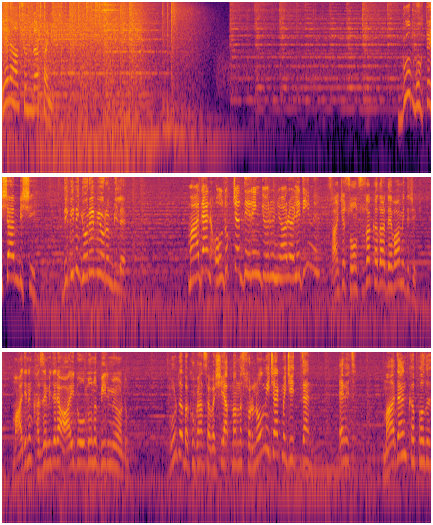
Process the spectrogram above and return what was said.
Yer altında panik. Bu muhteşem bir şey. Dibini göremiyorum bile. Maden oldukça derin görünüyor öyle değil mi? Sanki sonsuza kadar devam edecek. Madenin kazemilere ait olduğunu bilmiyordum. Burada Bakugan savaşı yapmamız sorun olmayacak mı cidden? Evet. Maden kapalı.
